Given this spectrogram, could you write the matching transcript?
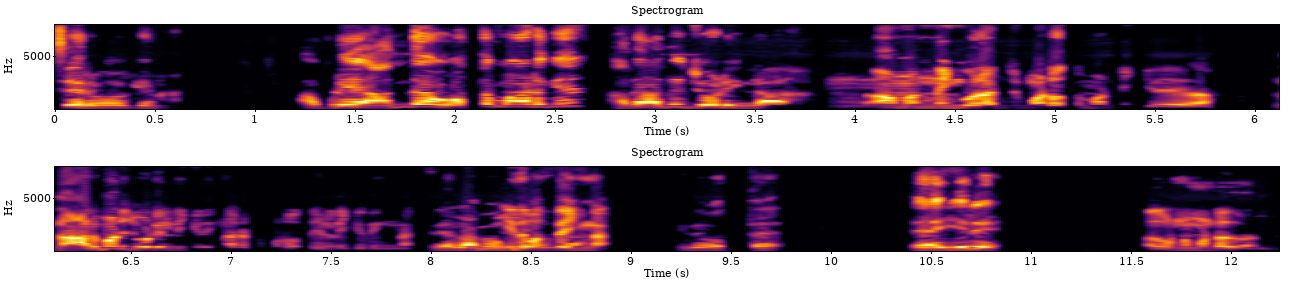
சரி ஓகேண்ணா அப்படியே அந்த ஒத்த மாடுங்க? அது அது ஜோடிங்களா? ஆமாங்கண்ணா இங்க ஒரு அஞ்சு மாடு ஒத்த மாடு நிக்குது. நாலு மாடு ஜோடியில் நிக்குதுங்கண்ணா ரெண்டு மாடு ஒத்தையில் நிக்குதுங்கண்ணா. இது எல்லாமே இது ஒத்தைங்கண்ணா. இது ஒத்த. ஏ இரு. அது ஒண்ணும் பண்றது வாங்க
